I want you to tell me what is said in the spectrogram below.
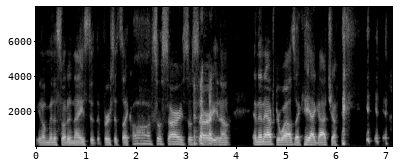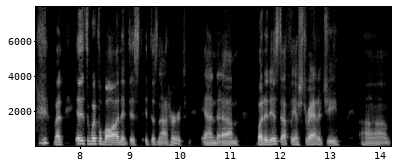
you know Minnesota Nice. At the first, it's like, oh, I'm so sorry, so sorry, you know, and then after a while, it's like, hey, I got you. but it's a wiffle ball, and it just it does not hurt. And um, but it is definitely a strategy. Um,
